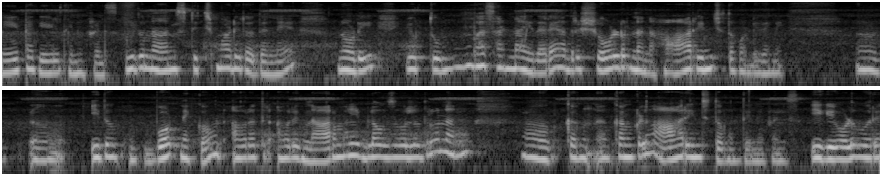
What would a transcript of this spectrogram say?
ನೀಟಾಗಿ ಹೇಳ್ತೀನಿ ಫ್ರೆಂಡ್ಸ್. ಇದು ನಾನು ಸ್ಟಿಚ್ ಮಾಡಿರೋದನ್ನೇ ನೋಡಿ, ಇವ್ರು ತುಂಬ ಸಣ್ಣ ಇದ್ದಾರೆ ಆದರೆ ಶೋಲ್ಡ್ರ್ ನಾನು ಆರು ಇಂಚ್ ತೊಗೊಂಡಿದ್ದೀನಿ. ಇದು ಬೋಟ್ ನೆಕ್ಕು. ಅವ್ರ ಹತ್ರ ಅವ್ರಿಗೆ ನಾರ್ಮಲ್ ಬ್ಲೌಸ್ ಹೊಲಿದ್ರು ನಾನು ಕಂಕಳು ಆರು ಇಂಚ್ ತೊಗೊತೀನಿ ಫ್ರೆಂಡ್ಸ್. ಈಗ ಏಳುವರೆ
